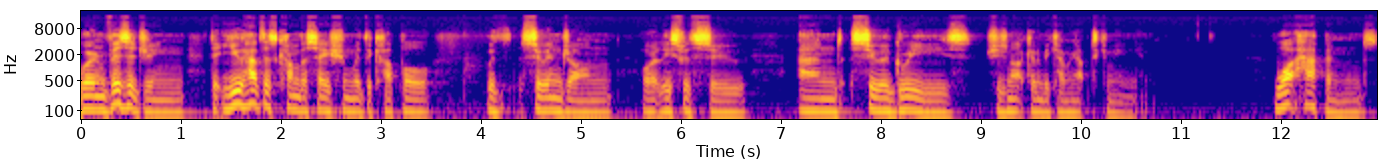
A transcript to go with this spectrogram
we're envisaging that you have this conversation with the couple, with Sue and John, or at least with Sue, and Sue agrees she's not going to be coming up to communion. What happens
